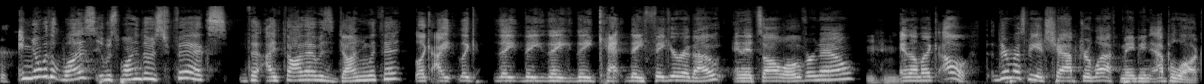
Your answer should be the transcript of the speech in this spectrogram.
And you know what it was? It was one of those fics that I thought I was done with it. Like I like they they they they ca- they figure it out and it's all over now. Mhm. And I'm like, oh, there must be a chapter left, maybe an epilogue.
